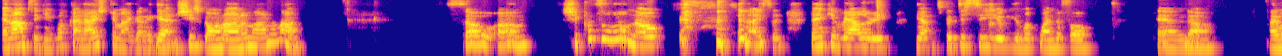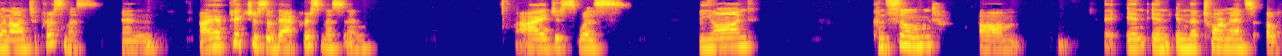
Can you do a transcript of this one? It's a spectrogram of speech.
And I'm thinking, what kind of ice cream am I going to get? And she's going on and on and on. So um, she puts a little note. and I said, Thank you, Valerie. Yeah, it's good to see you. You look wonderful. And uh, I went on to Christmas. And I have pictures of that Christmas, and I just was beyond consumed um, in, in in the torments of,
